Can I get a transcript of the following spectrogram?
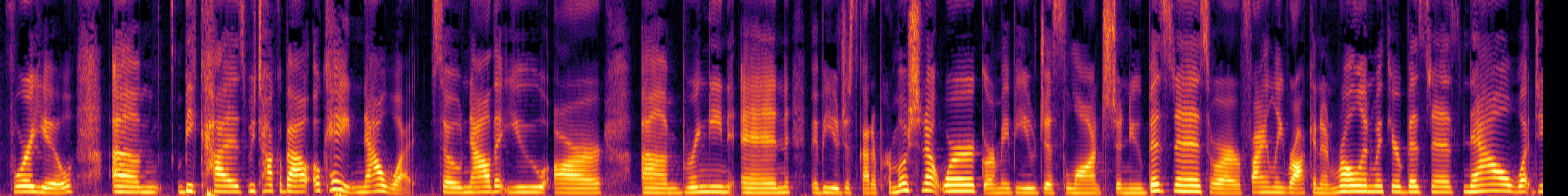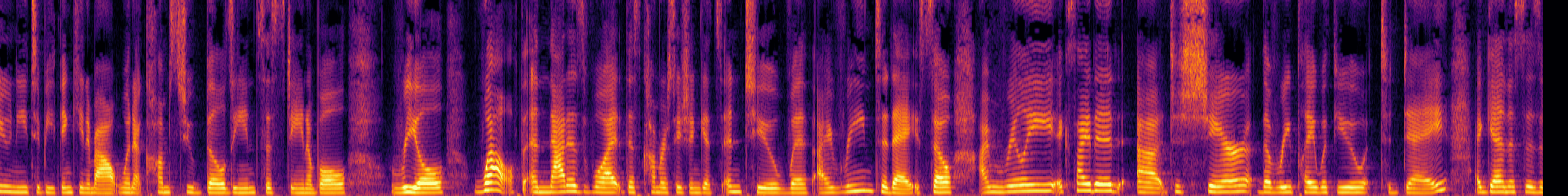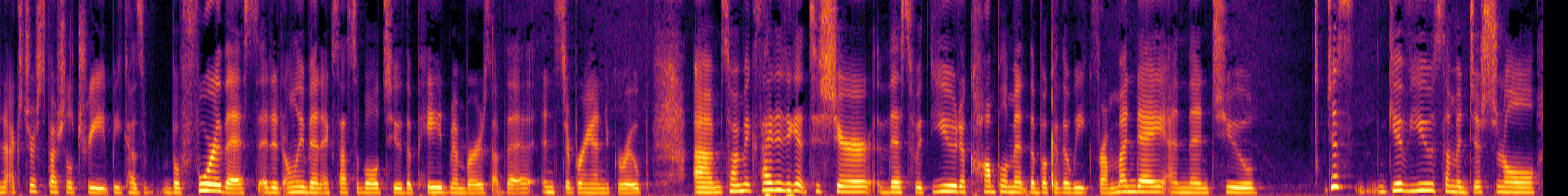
for you. Um, because we talk about okay now what so now that you are um, bringing in, maybe you just got a promotion at work, or maybe you just launched a new business, or finally rocking and rolling with your business. Now, what do you need to be thinking about when it comes to building sustainable real wealth. And that is what this conversation gets into with Eirin today. So I'm really excited uh, to share the replay with you today. Again, this is an extra special treat because before this, it had only been accessible to the paid members of the Instabrand group. Um, so I'm excited to get to share this with you to complement the book of the week from Monday and then to just give you some additional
